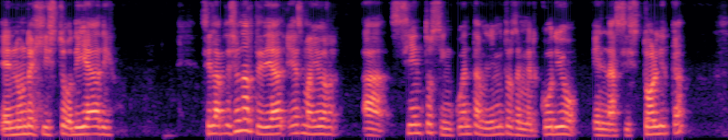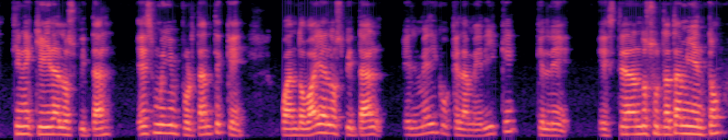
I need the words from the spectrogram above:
en un registro diario. Si la presión arterial es mayor a 150 milímetros de mercurio en la sistólica, tiene que ir al hospital. Es muy importante que cuando vaya al hospital, el médico que la medique, que le esté dando su tratamiento,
